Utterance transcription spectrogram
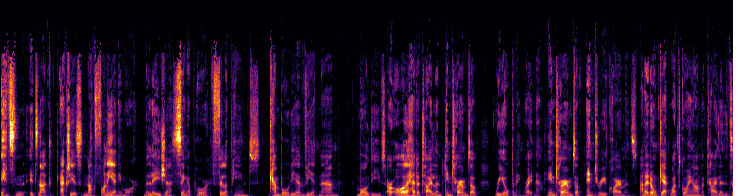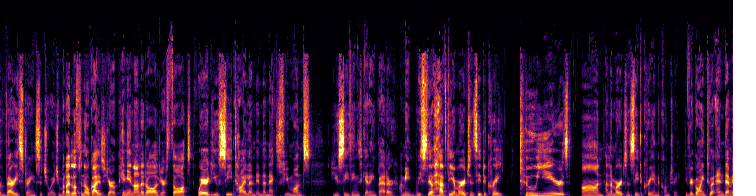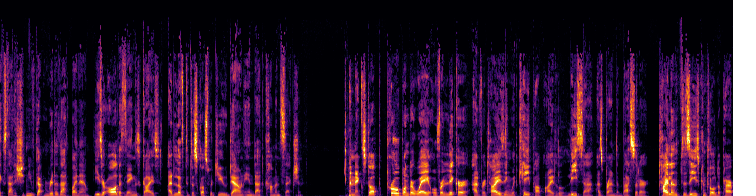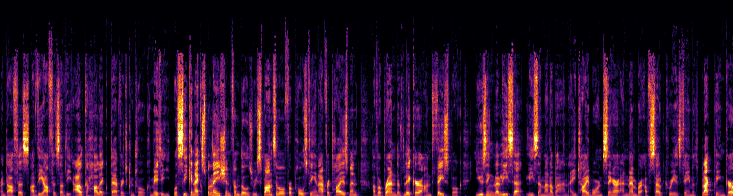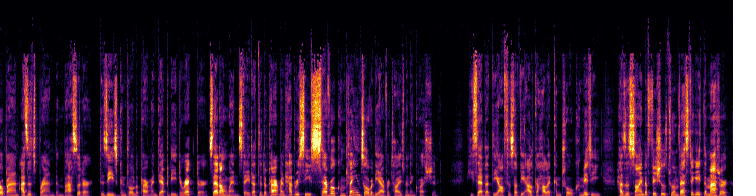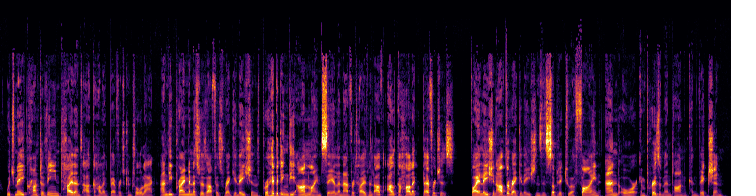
it's it's not actually it's not funny anymore. Malaysia, Singapore, Philippines, Cambodia, Vietnam, Maldives are all ahead of Thailand in terms of reopening right now, in terms of entry requirements. And I don't get what's going on with Thailand. It's a very strange situation. But I'd love to know, guys, your opinion on it all, your thoughts. Where do you see Thailand in the next few months? Do you see things getting better? I mean, we still have the emergency decree. Two years on an emergency decree in the country. If you're going to endemic status, shouldn't you have gotten rid of that by now? These are all the things, guys, I'd love to discuss with you down in that comment section. And next up, probe underway over liquor advertising with K pop idol Lisa as brand ambassador. Thailand's Disease Control Department Office of the Office of the Alcoholic Beverage Control Committee will seek an explanation from those responsible for posting an advertisement of a brand of liquor on Facebook using Lalisa Lisa Manoban, a Thai-born singer and member of South Korea's famous Blackpink girl band, as its brand ambassador. Disease Control Department Deputy Director said on Wednesday that the department had received several complaints over the advertisement in question. He said that the Office of the Alcoholic Control Committee has assigned officials to investigate the matter, which may contravene Thailand's Alcoholic Beverage Control Act and the Prime Minister's Office regulations prohibiting the online sale and advertisement of alcoholic beverages. Violation of the regulations is subject to a fine and or imprisonment on conviction.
